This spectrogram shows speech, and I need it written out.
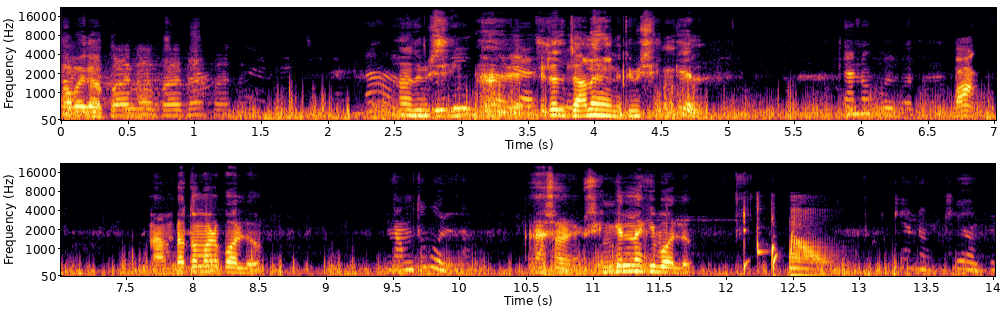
সবাই না, হ্যাঁ তুমি হ্যাঁ এটা জানা হয়নি তুমি সিঙ্গেল কেন বলব নামটা তোমার বলো। নাম তো বললাম। হ্যাঁ সরি সিঙ্গেল নাকি বলো? কেন? কি হবে?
